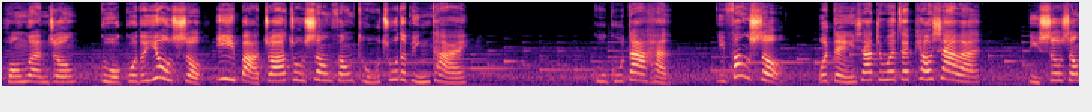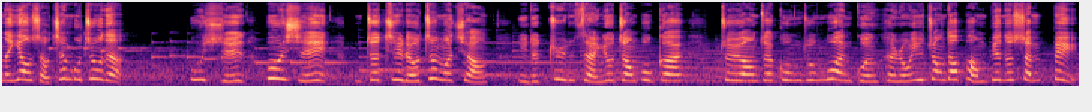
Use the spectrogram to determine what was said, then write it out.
慌乱中，果果的右手一把抓住上方突出的平台。姑姑大喊：“你放手！我等一下就会再飘下来。你受伤的右手撑不住的。”“不行，不行！这气流这么强，你的菌伞又张不开，这样在空中乱滚，很容易撞到旁边的山壁。”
